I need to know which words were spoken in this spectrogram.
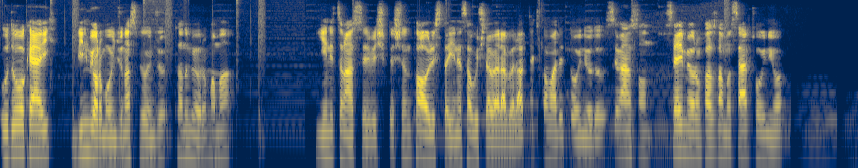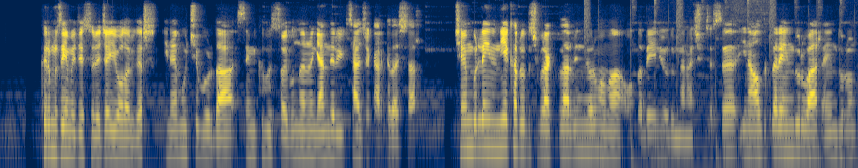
Udo Okay. Bilmiyorum oyuncu nasıl bir oyuncu tanımıyorum ama yeni transferi Beşiktaş'ın. Paulista yine Savuş'la beraber Atletico Madrid'de oynuyordu. Svensson sevmiyorum fazla ama sert oynuyor. Kırmızı yemediği sürece iyi olabilir. Yine Muçi burada, Semih Kılıçsoy bunların genleri yükselecek arkadaşlar. Chamberlain'i niye kadro dışı bıraktılar bilmiyorum ama onu da beğeniyordum ben açıkçası. Yine aldıkları Endur var. Endur'un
